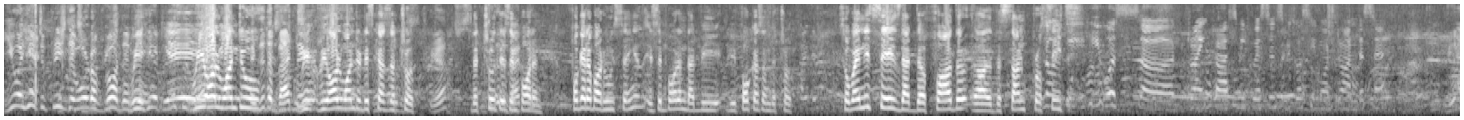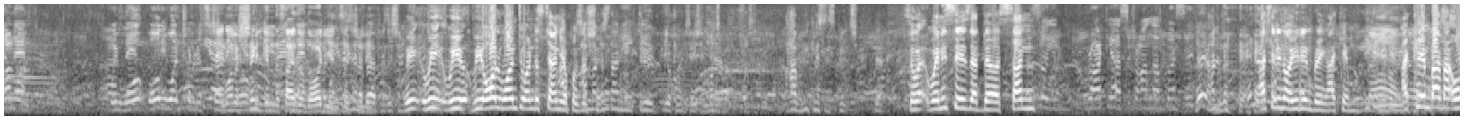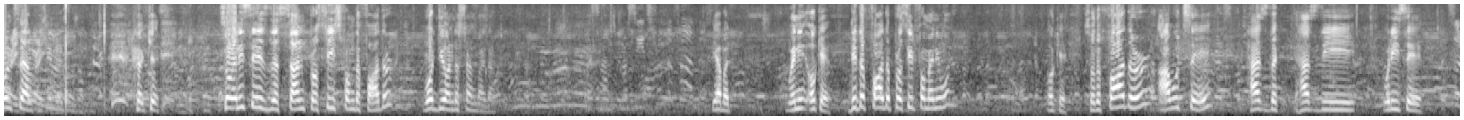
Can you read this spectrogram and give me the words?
You are here to preach the word of God. And We, we, are here to listen. we all want to Is it a bad thing? we, we all want to discuss the truth. Yeah? The truth is important. Forget about who's saying it. It's important that we, we focus on the truth. So when it says that the father, uh, the son No, proceeds, he, he was uh, trying to ask me questions because he wanted to understand. And then. We all, all want to understand I want to your shrink in the size of the audience, He's in a actually. position. we, we, we, we all want to understand your I'm position. understanding through your conversation much better. I have weakness in speech. Yeah. So when he says that the son, So you brought your stronger person? Yeah, actually no, he didn't bring. I came. I came by my own self. Okay. So when he says the son proceeds from the father, what do you understand by that? The son proceeds from the father. Yeah, but when he, okay, did the father proceed from anyone? Okay, so the father, I would say, has the has the what do you say? So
